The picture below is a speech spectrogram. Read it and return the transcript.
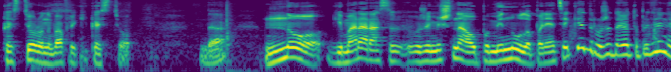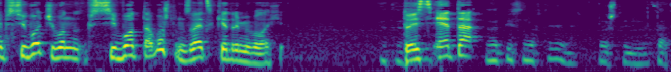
костер, он и в Африке костер. Да? Но Гимара, раз уже Мишна упомянула понятие кедра, уже дает определение всего, чего, всего того, что называется кедрами в Аллахе. То есть это написано в Торе, да? Так что именно так.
